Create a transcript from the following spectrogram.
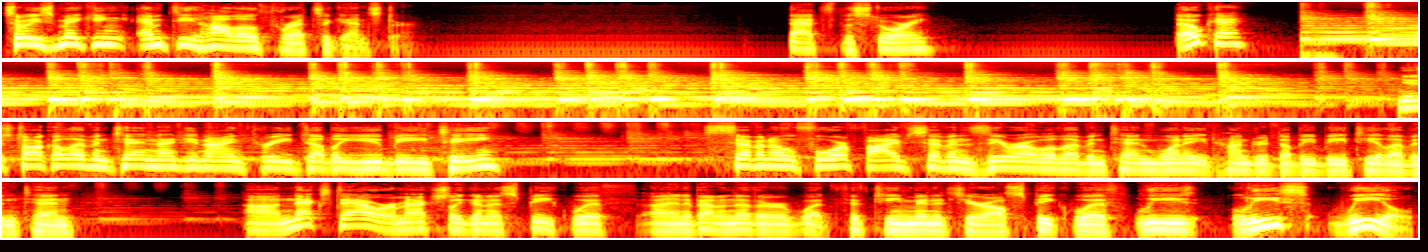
So he's making empty, hollow threats against her. That's the story. Okay. News Talk 1110 99.3 WBT. 704 570 1110 1 800 WBT 1110. Uh, next hour, I'm actually going to speak with, uh, in about another, what, 15 minutes here, I'll speak with Lis, Lis Wiehl,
